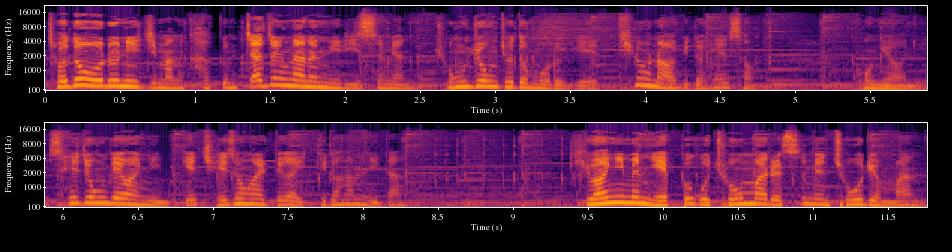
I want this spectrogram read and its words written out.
저도 어른이지만 가끔 짜증나는 일이 있으면 종종 저도 모르게 튀어나오기도 해서 공연히 세종대왕님께 죄송할 때가 있기도 합니다. 기왕이면 예쁘고 좋은 말을 쓰면 좋으련만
